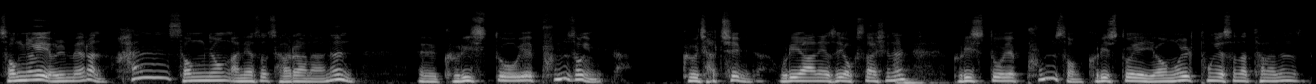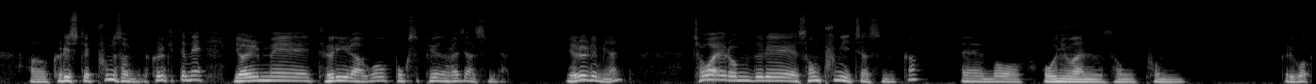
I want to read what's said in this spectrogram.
성령의 열매란 한 성령 안에서 자라나는 그리스도의 품성입니다. 그 자체입니다. 우리 안에서 역사하시는 그리스도의 품성, 그리스도의 영을 통해서 나타나는 어, 그리스도의 품성입니다. 그렇기 때문에 열매들이라고 복수 표현을 하지 않습니다. 예를 들면 저와 여러분들의 성품이 있지 않습니까? 에, 뭐 온유한 성품 그리고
